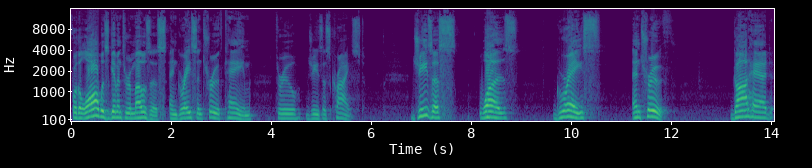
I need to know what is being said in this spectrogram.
for the law was given through Moses, and grace and truth came through Jesus Christ. Jesus was grace, and truth. God had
